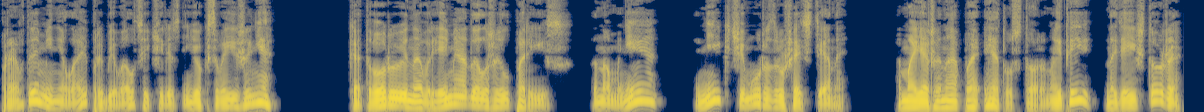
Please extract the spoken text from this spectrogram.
Правда, Минилай пробивался через нее к своей жене, которую на время одолжил Парис, но мне ни к чему разрушать стены. Моя жена по эту сторону, и ты, надеюсь, тоже.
